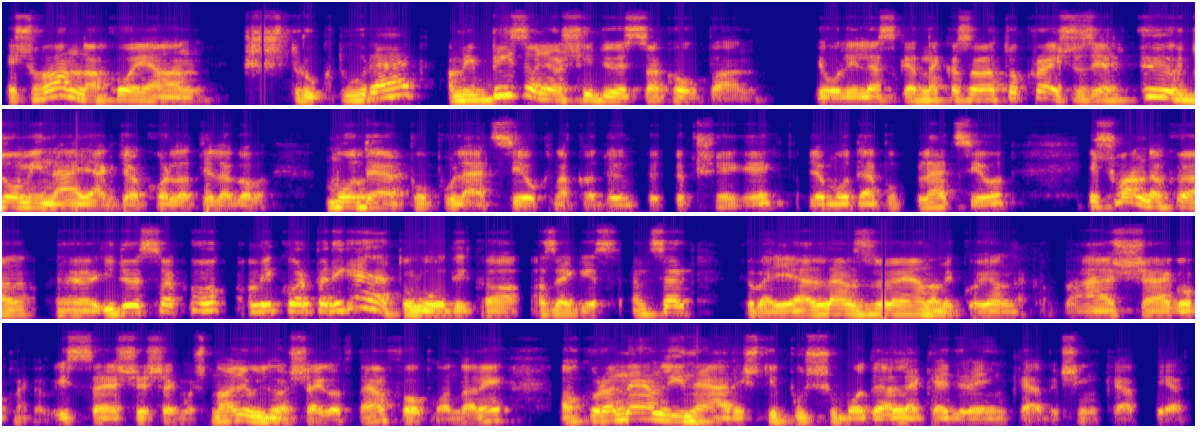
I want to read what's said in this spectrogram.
És vannak olyan struktúrák, ami bizonyos időszakokban jól illeszkednek az adatokra, és azért ők dominálják gyakorlatilag a modellpopulációknak a döntő többségét, vagy a modellpopulációt, és vannak olyan időszakok, amikor pedig eltolódik az egész rendszer, kb. jellemzően, amikor jönnek a válságok, meg a visszaesések, most nagy újdonságot nem fogok mondani, akkor a nem lineáris típusú modellek egyre inkább és inkább tért.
